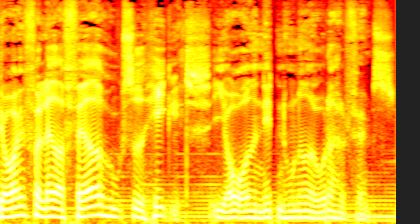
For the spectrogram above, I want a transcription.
Joy forlader faderhuset helt i året 1998.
